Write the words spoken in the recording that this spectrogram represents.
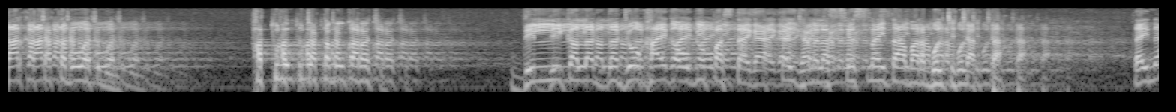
কার কার চারটা বউ আছে বলুন হাত তুলেন তো চারটা বউ কার আছে দিল্লি কা লাড্ডু জো খায়গা ও ভি পস্তায়গা একটাই ঝামেলা শেষ নাই তা আবার বলছে চারটা। তাই না?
